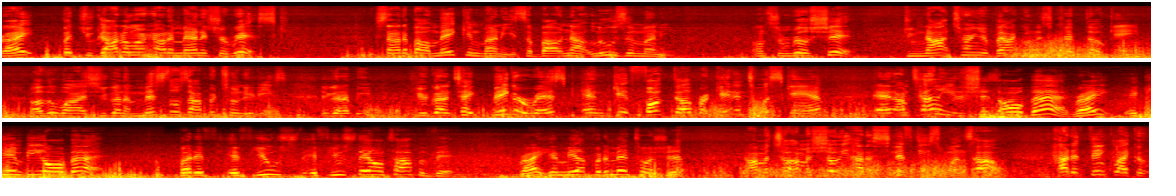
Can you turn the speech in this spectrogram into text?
right? But you gotta learn how to manage your risk. It's not about making money, it's about not losing money on some real shit. Do not turn your back on this crypto game. Otherwise, you're gonna miss those opportunities. You're gonna be, you're gonna take bigger risk and get fucked up or get into a scam. And I'm telling you, this shit's all bad, right? It can be all bad. But if, if you if you stay on top of it, right, hit me up for the mentorship. I'm gonna, I'm gonna show you how to sniff these ones out, how to think like a,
